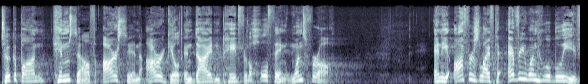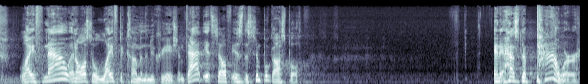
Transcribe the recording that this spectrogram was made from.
took upon Himself our sin, our guilt, and died and paid for the whole thing once for all. And He offers life to everyone who will believe life now and also life to come in the new creation. That itself is the simple gospel. And it has the power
